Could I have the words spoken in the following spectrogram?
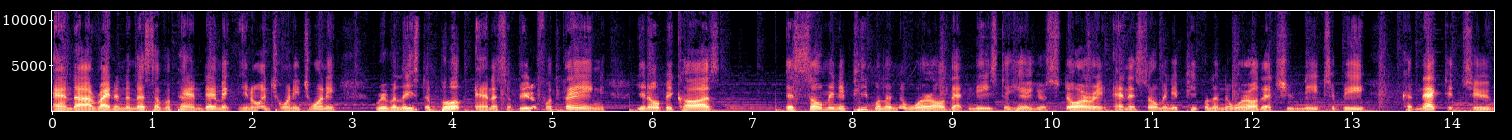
And uh, right in the midst of a pandemic, you know, in 2020, we released a book, and it's a beautiful thing, you know, because there's so many people in the world that needs to hear your story and there's so many people in the world that you need to be connected to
